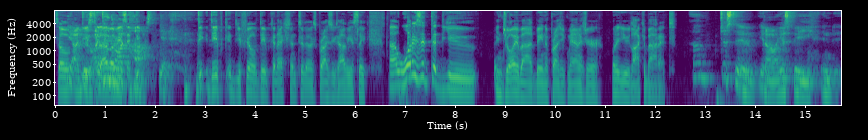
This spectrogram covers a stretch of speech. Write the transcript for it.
So yeah, I do. I do drive past. Deep, yeah, deep, deep. You feel deep connection to those projects, obviously. Uh, what is it that you enjoy about being a project manager what do you like about it? Um, just to you know, I guess be in,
